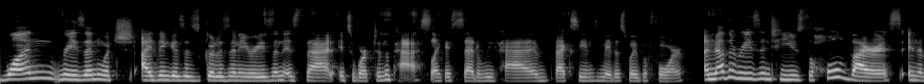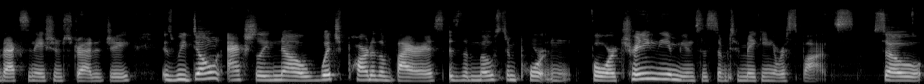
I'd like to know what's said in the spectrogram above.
One reason, which I think is as good as any reason, is that it's worked in the past. Like I said, we've had vaccines made this way before. Another reason to use the whole virus in a vaccination strategy is we don't actually know which part of the virus is the most important for training the immune system to making a response. So,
